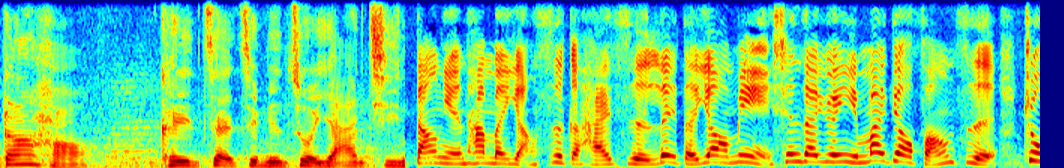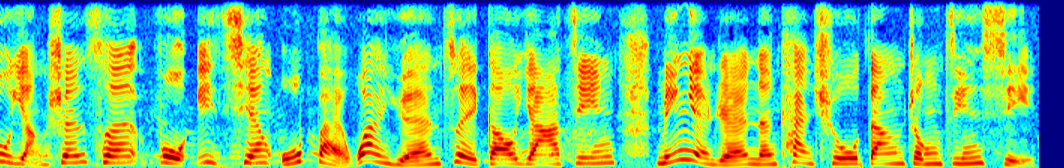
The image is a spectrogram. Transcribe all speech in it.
刚好。可以在这边做押金。当年他们养四个孩子累得要命，现在愿意卖掉房子住养生村，付一千五百万元最高押金，明眼人能看出当中惊喜。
